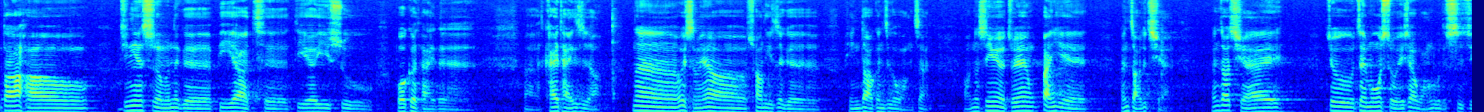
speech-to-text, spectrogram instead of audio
大家好，今天是我们那个 B Art 第二艺术播客台的呃开台日啊。那为什么要创立这个频道跟这个网站？哦，那是因为我昨天半夜很早就起来，很早起来就在摸索一下网络的世界。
